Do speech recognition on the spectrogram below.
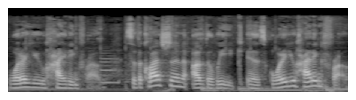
what are you hiding from? So the question of the week is what are you hiding from?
